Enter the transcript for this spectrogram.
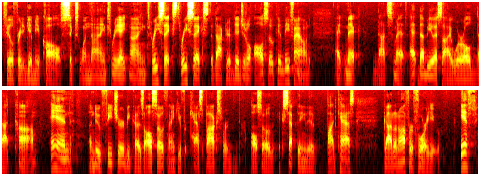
feel free to give me a call 619 389 3636. The Doctor of Digital also can be found at mick.smith at wsiworld.com. And a new feature because also thank you for Castbox for also accepting the podcast. Got an offer for you. If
